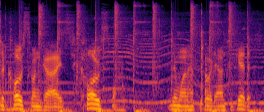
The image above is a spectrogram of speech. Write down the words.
Was a close one, guys. Close one. Didn't want to have to go down to get it.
